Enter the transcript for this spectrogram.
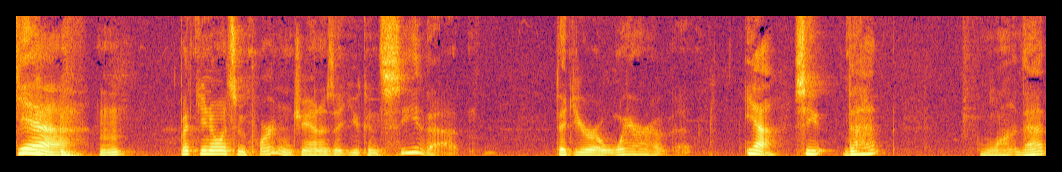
yeah, hmm But you know what's important, Jan, is that you can see that, that you're aware of it. yeah, See that that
